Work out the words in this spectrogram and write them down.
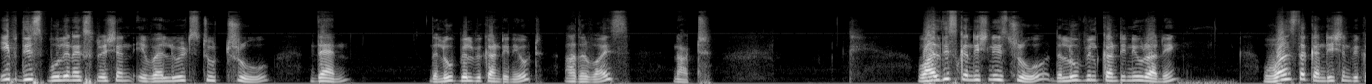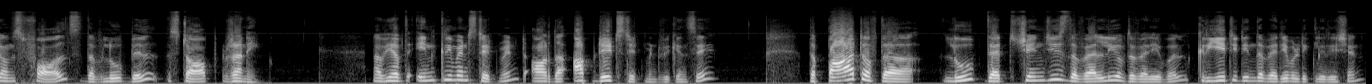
If this boolean expression evaluates to true then the loop will be continued otherwise not. While this condition is true the loop will continue running once the condition becomes false the loop will stop running. Now we have the increment statement or the update statement we can say. The part of the loop that changes the value of the variable created in the variable declaration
